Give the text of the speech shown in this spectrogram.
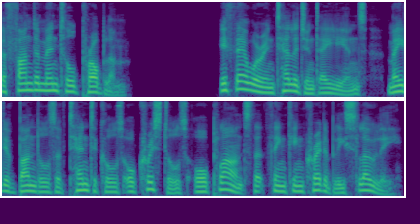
The fundamental problem. If there were intelligent aliens, made of bundles of tentacles or crystals or plants that think incredibly slowly,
